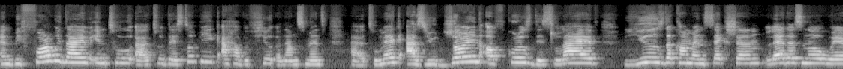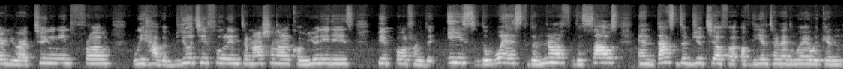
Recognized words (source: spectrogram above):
And before we dive into uh, today's topic, I have a few announcements uh, to make. As you join, of course, this live, use the comment section. Let us know where you are tuning in from. We have a beautiful international communities, people from the east, the west, the north, the south, and that's the beauty of, uh, of the internet, where we can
